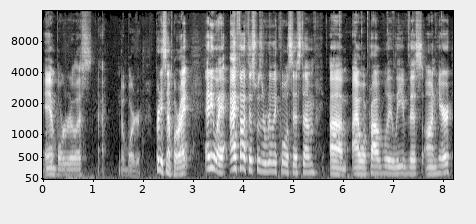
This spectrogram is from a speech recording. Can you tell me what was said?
And borderless. Eh, no border. Pretty simple, right? Anyway, I thought this was a really cool system. Um, I will probably leave this on here.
